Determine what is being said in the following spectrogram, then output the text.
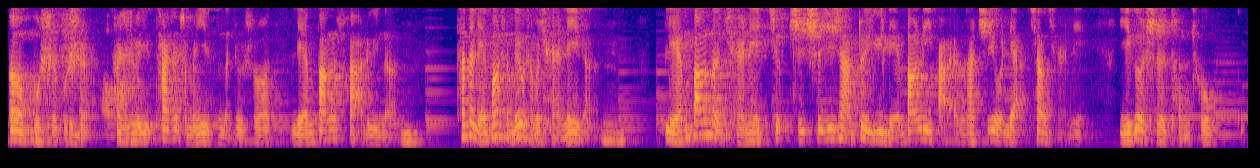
呃，不是不是是吗哦，它是这个意，它是什么意思呢？就是说联邦法律呢嗯，它的联邦是没有什么权利的，嗯。联邦的权利就实实际上对于联邦立法来说，它只有两项权利，一个是统筹国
